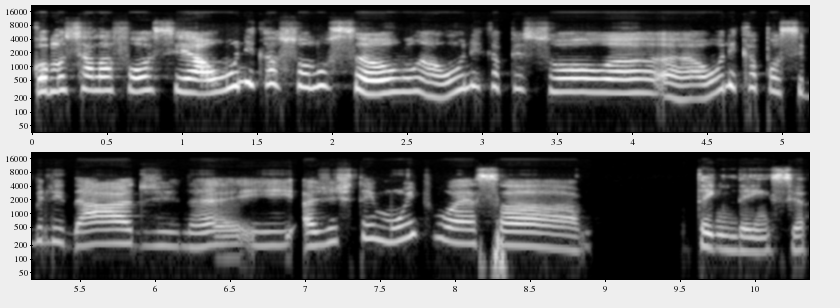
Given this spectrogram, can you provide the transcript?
como se ela fosse a única solução, a única pessoa, a única possibilidade, né, e a gente tem muito essa tendência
